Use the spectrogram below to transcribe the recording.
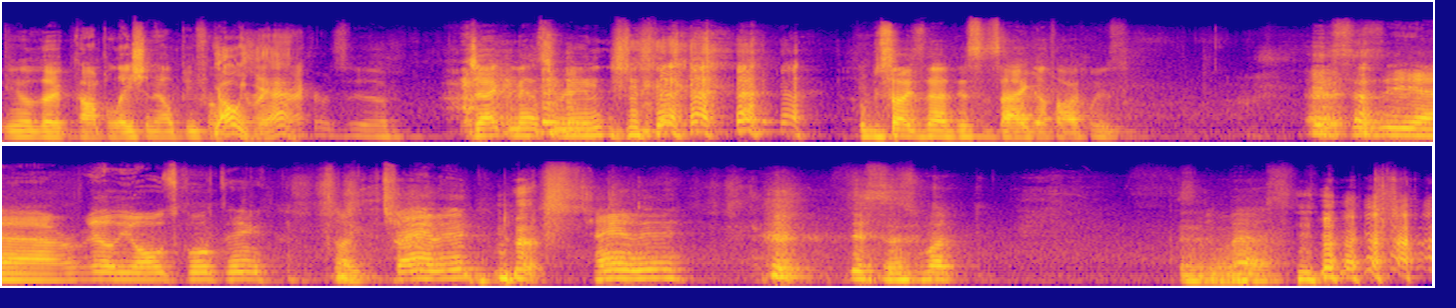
You know the compilation LP from Oh, Direct yeah. Records. Uh, Jack Masserin. Besides that, this is Agathocles. This is the uh, really old school thing. It's like Channing, Channing. This is what the best.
